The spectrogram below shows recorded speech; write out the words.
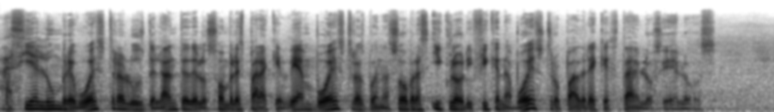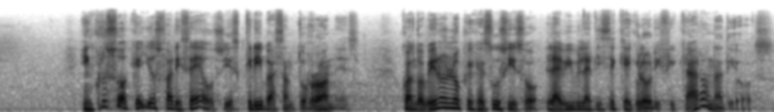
Así alumbre vuestra luz delante de los hombres para que vean vuestras buenas obras y glorifiquen a vuestro Padre que está en los cielos. Incluso aquellos fariseos y escribas santurrones, cuando vieron lo que Jesús hizo, la Biblia dice que glorificaron a Dios.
